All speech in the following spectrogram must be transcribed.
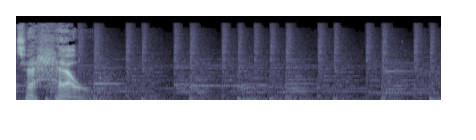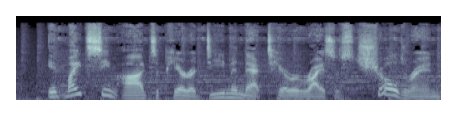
to hell. It might seem odd to pair a demon that terrorizes children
